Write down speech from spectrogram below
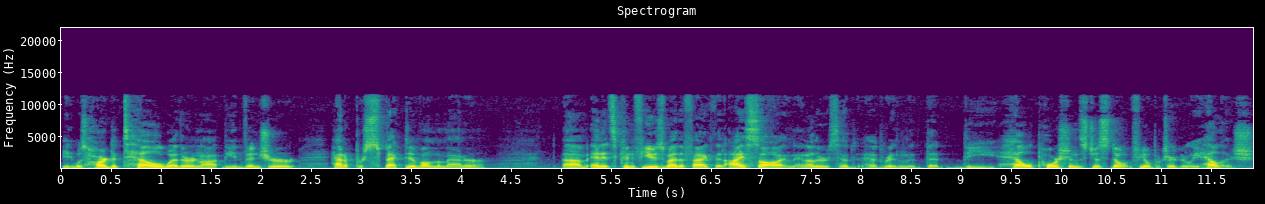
it was hard to tell whether or not the adventure had a perspective on the matter. Um, and it's confused by the fact that I saw and, and others had, had written that, that the hell portions just don't feel particularly hellish.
